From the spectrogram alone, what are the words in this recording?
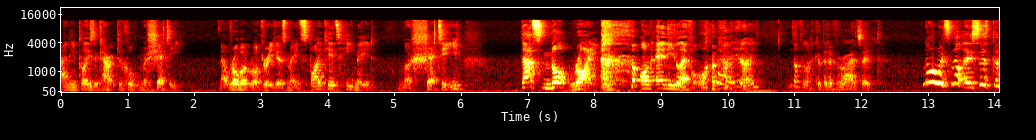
and he plays a character called Machete. Now, Robert Rodriguez made Spy Kids, he made Machete. That's not right on any level. Well, you know, nothing like a bit of variety. No, it's not. It's just the,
